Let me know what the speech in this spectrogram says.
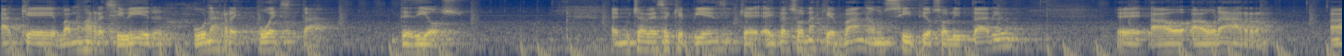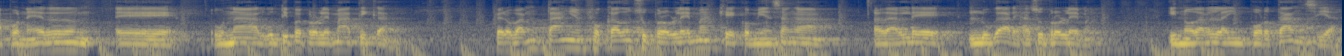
a que vamos a recibir una respuesta de Dios. Hay muchas veces que piensan que hay personas que van a un sitio solitario eh, a, orar, a poner eh, una, algún tipo de problemática, pero van tan enfocados en su problema que comienzan a, a darle lugares a su problema y no darle la importancia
